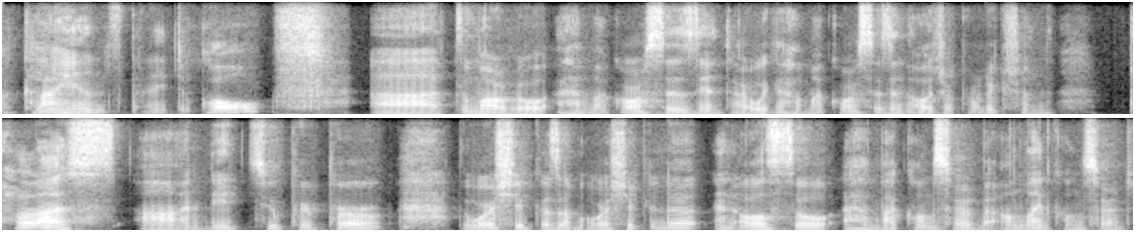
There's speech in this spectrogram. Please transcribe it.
a client that I need to call. Uh, tomorrow I have my courses. The entire week I have my courses in audio production. Plus, uh, I need to prepare the worship because I'm a worship leader, and also I have my concert, my online concert,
